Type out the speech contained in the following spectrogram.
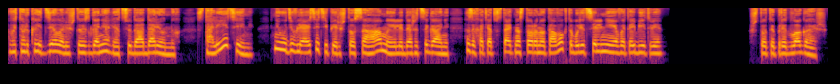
Вы только и делали, что изгоняли отсюда одаренных столетиями. Не удивляйся теперь, что саамы или даже цыгане захотят встать на сторону того, кто будет сильнее в этой битве. «Что ты предлагаешь?»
